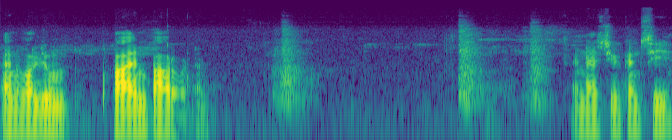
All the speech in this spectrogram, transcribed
and volume power and power button and as you can see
